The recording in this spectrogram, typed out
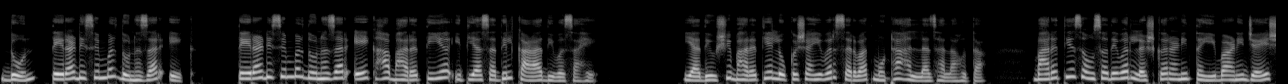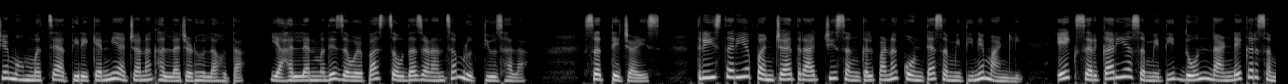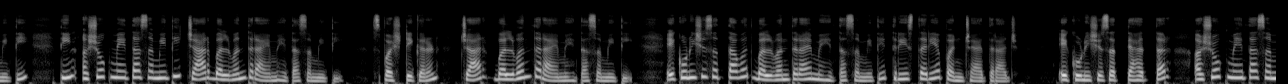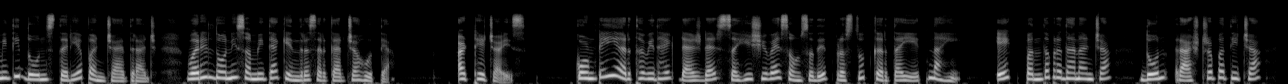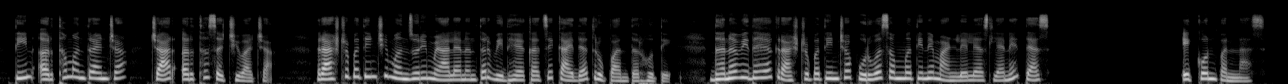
दोन तेरा डिसेंबर दोन हजार एक. तेरा डिसेंबर दोन हजार एक हा भारतीय इतिहासातील काळा दिवस आहे. या दिवशी भारतीय लोकशाहीवर सर्वात मोठा हल्ला झाला होता. भारतीय संसदेवर लष्कर आणि तहिबा आणि जयश ए मोहम्मदचे अतिरेक्यांनी अचानक हल्ला चढवला होता. या हल्ल्यांमध्ये जवळपास चौदा जणांचा मृत्यू झाला. सत्तेचाळीस त्रिस्तरीय पंचायत राजची संकल्पना कोणत्या समितीने मांडली? एक सरकारी समिती दोन दांडेकर समिती तीन अशोक मेहता समिती चार बलवंत राय मेहता समिती. स्पष्टीकरण चार बलवंत राय मेहता समिती. एकोणीसशे सत्तावन्न बलवंतराय मेहता समिती त्रिस्तरीय पंचायत राज एकोणीसशे सत्याहत्तर अशोक मेहता समिती दोन स्तरीय पंचायत राज वरील दोन्ही समित्या केंद्र सरकारच्या होत्या. अठ्ठेचाळीस. कोणतेही अर्थविधायक डॅश डॅश सहीशिवाय संसदेत प्रस्तुत करता येत नाही. एक पंतप्रधानांच्या दोन राष्ट्रपतीच्या तीन अर्थमंत्र्यांच्या चार अर्थसचिवाच्या. राष्ट्रपतींची मंजुरी मिळाल्यानंतर विधेयकाचे कायद्यात रूपांतर होते. धनविधेयक राष्ट्रपतींच्या पूर्वसंमतीने मांडलेले असल्याने त्यास एकोणपन्नास.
